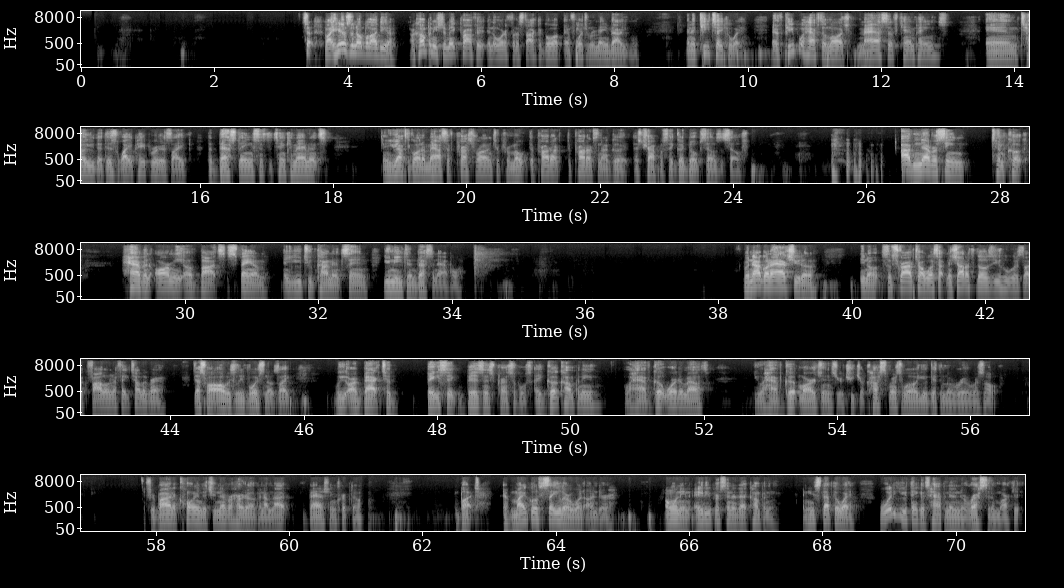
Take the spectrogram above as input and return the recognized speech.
So, like, here's a noble idea: a company should make profit in order for the stock to go up and for it to remain valuable. And a key takeaway: if people have to launch massive campaigns and tell you that this white paper is like the best thing since the Ten Commandments, and you have to go on a massive press run to promote the product, the product's not good. As Trap will say, good dope sells itself. I've never seen Tim Cook have an army of bots spam and YouTube comments saying you need to invest in Apple. We're not going to ask you to, you know, subscribe to our WhatsApp. And shout out to those of you who was like following the fake Telegram. That's why I always leave voice notes. Like we are back to basic business principles. A good company will have good word of mouth. You will have good margins. You'll treat your customers well. You'll get them a real result. If you're buying a coin that you never heard of, and I'm not bashing crypto, but if Michael Saylor went under owning 80% of that company and he stepped away, what do you think is happening in the rest of the market?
